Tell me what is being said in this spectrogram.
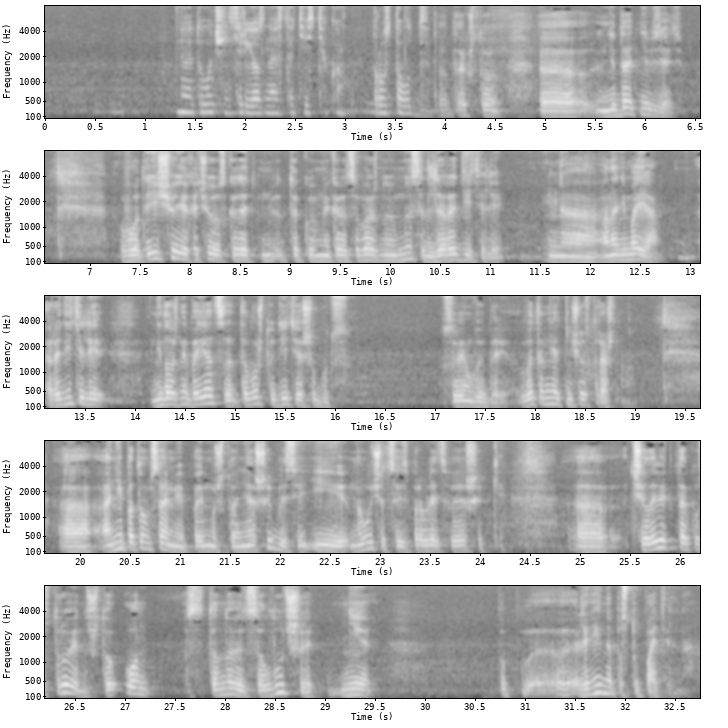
Ну, это очень серьезная статистика. Просто вот... Да, так что э, не дать, не взять. Вот. И еще я хочу сказать такую, мне кажется, важную мысль для родителей. А, она не моя. Родители не должны бояться того, что дети ошибутся в своем выборе. В этом нет ничего страшного. А, они потом сами поймут, что они ошиблись, и научатся исправлять свои ошибки. А, человек так устроен, что он становится лучше не линейно-поступательно,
